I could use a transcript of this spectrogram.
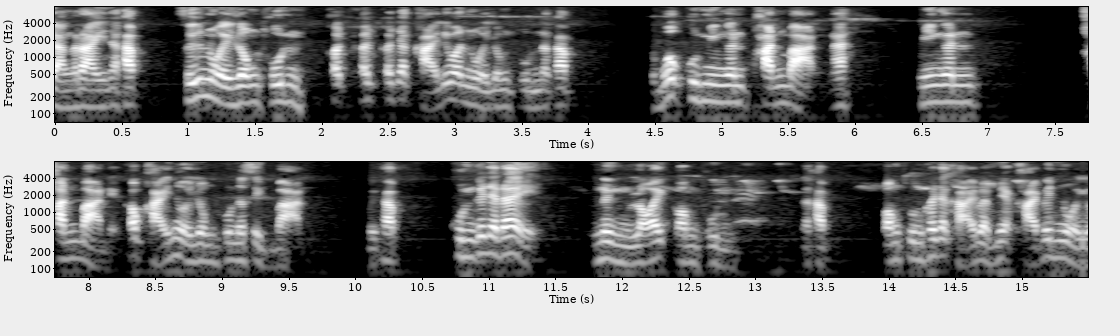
อย่างไรนะครับ ซื้อหน่วยลงทุนเขาเขาเขาจะขายเรียกว่าหน่วยลงทุนนะครับ สมมติว่าคุณมีเงินพันบาทนะมีเงิน พันบาทเนี่ยเขาขายหน่วยลงทุนละสิบบาทนะครับคุณก็จะได้หนึ่งร้อยกองทุนนะครับกองทุนเขาจะขายแบบเนี้ยขายเป็นหน่วย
